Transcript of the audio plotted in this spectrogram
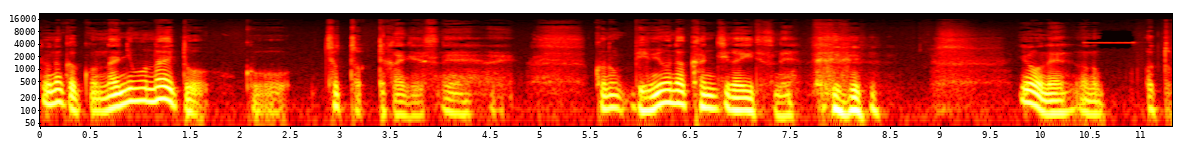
でもなんかこう何もないとこうちょっとって感じですね、はい、この微妙な感じがいいですね。今ねあのあと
